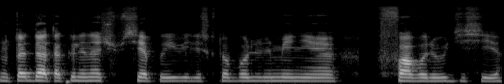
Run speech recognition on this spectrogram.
Ну тогда так или иначе все появились, кто более-менее в фаворе у DC.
